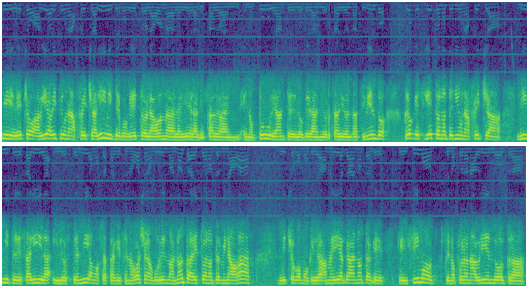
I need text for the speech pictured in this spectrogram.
Sí, de hecho había, viste, una fecha límite, porque esto la onda, la idea era que salga en, en octubre, antes de lo que era el aniversario del nacimiento. Creo que si esto no tenía una fecha límite de salida y lo extendíamos hasta que se nos vayan ocurriendo las notas, esto no terminaba más. De hecho, como que a medida cada nota que, que hicimos, se nos fueron abriendo otra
